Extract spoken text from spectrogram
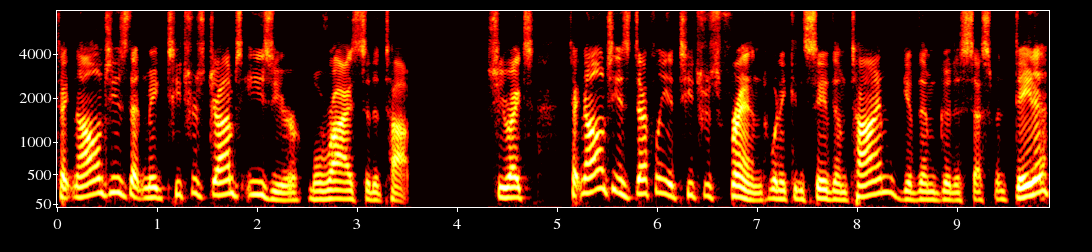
technologies that make teachers' jobs easier will rise to the top. She writes Technology is definitely a teacher's friend when it can save them time, give them good assessment data,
